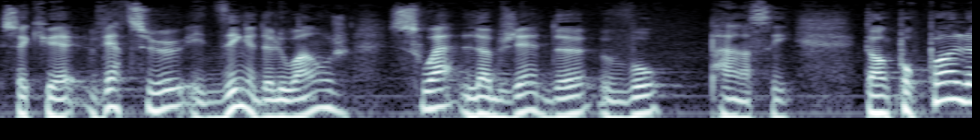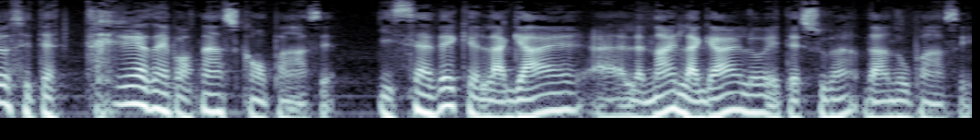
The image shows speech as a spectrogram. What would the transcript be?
ce qui est vertueux et digne de louange, soit l'objet de vos pensées. Donc, pour Paul, c'était très important ce qu'on pensait. Il savait que la guerre, euh, le nerf de la guerre, là, était souvent dans nos pensées.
